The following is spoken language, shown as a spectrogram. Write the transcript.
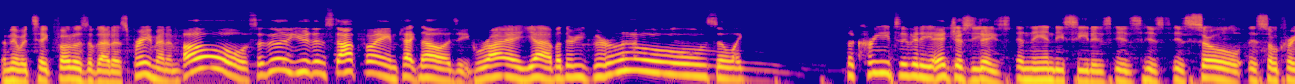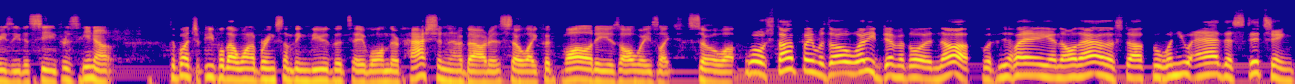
and they would take photos of that as frame anim. Oh, so they're using stop frame technology. Right? Yeah, but they're they're oh, so like the creativity it just is in the indie scene is is is is so is so crazy to see because you know it's a bunch of people that want to bring something new to the table and they're passionate about it so like the quality is always like so up well stop frame was already difficult enough with yeah. play and all that other stuff but when you add the stitching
